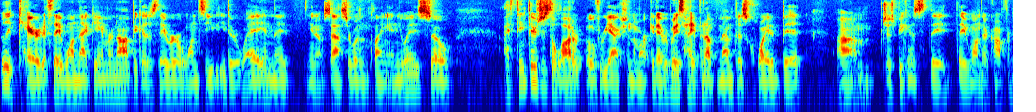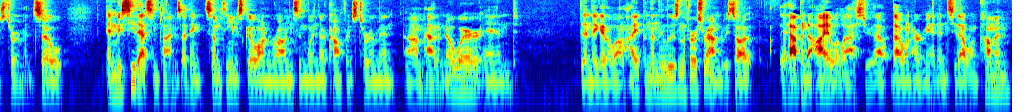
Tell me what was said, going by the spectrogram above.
really cared if they won that game or not because they were a one seed either way, and they you know Sasser wasn't playing anyways. So I think there's just a lot of overreaction in the market. Everybody's hyping up Memphis quite a bit um, just because they they won their conference tournament. So and we see that sometimes. I think some teams go on runs and win their conference tournament um, out of nowhere, and then they get a lot of hype, and then they lose in the first round. We saw it, it happened to Iowa last year. That that one hurt me. I didn't see that one coming.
